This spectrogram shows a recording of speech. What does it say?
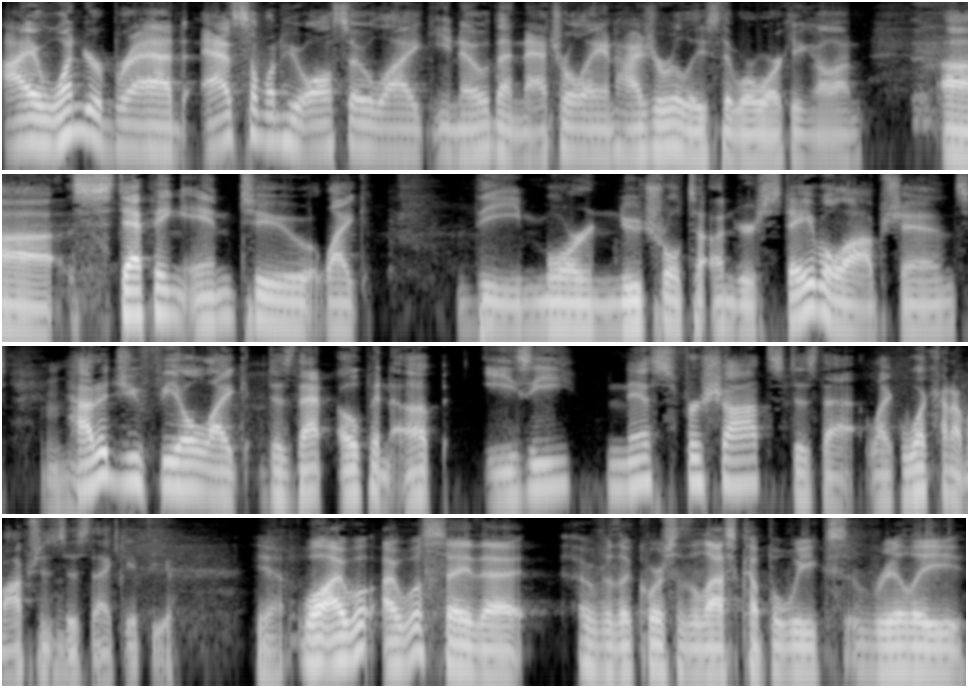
I wonder, Brad, as someone who also like, you know, that natural anhyzer release that we're working on, uh, stepping into like the more neutral to understable options, Mhm. how did you feel like does that open up easiness for shots? Does that like what kind of options Mhm. does that give you? Yeah. Well, I will. I will say that over the course of the last couple weeks, really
